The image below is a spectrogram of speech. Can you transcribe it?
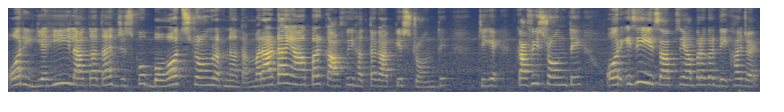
और यही इलाका था जिसको बहुत स्ट्रॉन्ग रखना था। मराठा यहाँ पर काफ़ी हद तक आपके स्ट्रॉन्ग थे, ठीक है? काफ़ी स्ट्रॉन्ग थे। और इसी हिसाब से यहाँ पर अगर देखा जाए,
